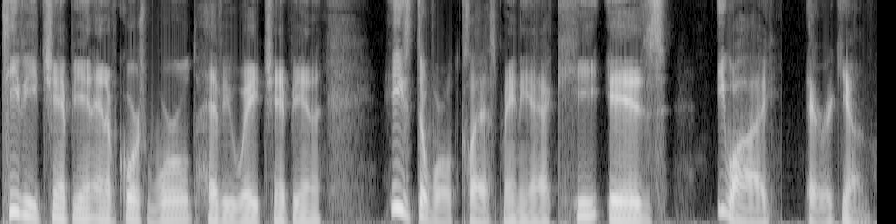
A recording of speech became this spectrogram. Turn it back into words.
TV Champion, and of course World Heavyweight Champion. He's the world class maniac. He is EY Eric Young.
